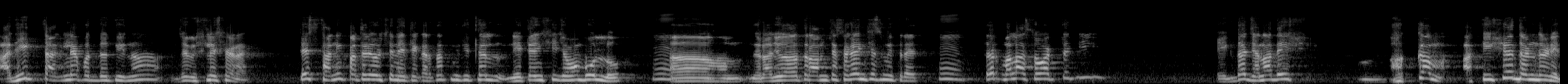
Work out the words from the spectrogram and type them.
अधिक चांगल्या पद्धतीनं जे विश्लेषण आहे ते स्थानिक पातळीवरचे नेते करतात. मी तिथल्या नेत्यांशी जेव्हा बोललो अं, राजू दादा तर आमच्या सगळ्यांचेच मित्र आहेत. तर मला असं वाटतं की एकदा जनादेश भक्कम अतिशय दणदणीत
